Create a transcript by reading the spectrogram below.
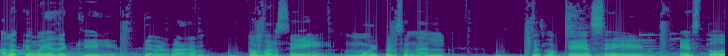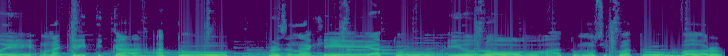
a lo que voy es de que de verdad tomarse muy personal pues lo que es eh, esto de una crítica a tu personaje, a tu ídolo, a tu músico, a tu jugador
